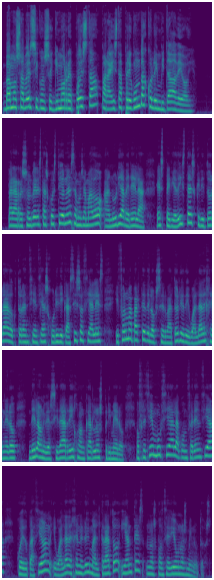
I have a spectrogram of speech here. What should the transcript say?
Vamos a ver si conseguimos respuesta para estas preguntas con la invitada de hoy. Para resolver estas cuestiones hemos llamado a Nuria Verela. Es periodista, escritora, doctora en Ciencias Jurídicas y Sociales y forma parte del Observatorio de Igualdad de Género de la Universidad Rey Juan Carlos I. Ofreció en Murcia la conferencia Coeducación, Igualdad de Género y Maltrato y antes nos concedió unos minutos.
